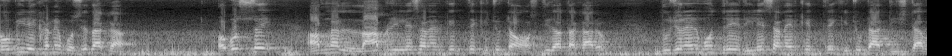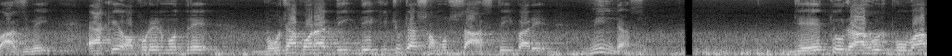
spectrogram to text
রবির এখানে বসে থাকা অবশ্যই আপনার লাভ রিলেশনের ক্ষেত্রে কিছুটা অস্থিরতা কারক দুজনের মধ্যে রিলেশনের ক্ষেত্রে কিছুটা ডিস্টার্ব আসবেই। একে অপরের মধ্যে বোঝাপড়ার দিক দিয়ে কিছুটা সমস্যা আসতেই পারে মিন রাশি। যেহেতু রাহুর প্রভাব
